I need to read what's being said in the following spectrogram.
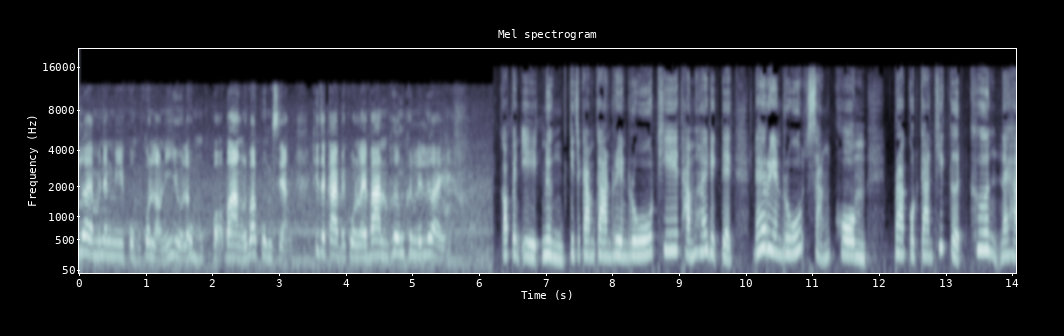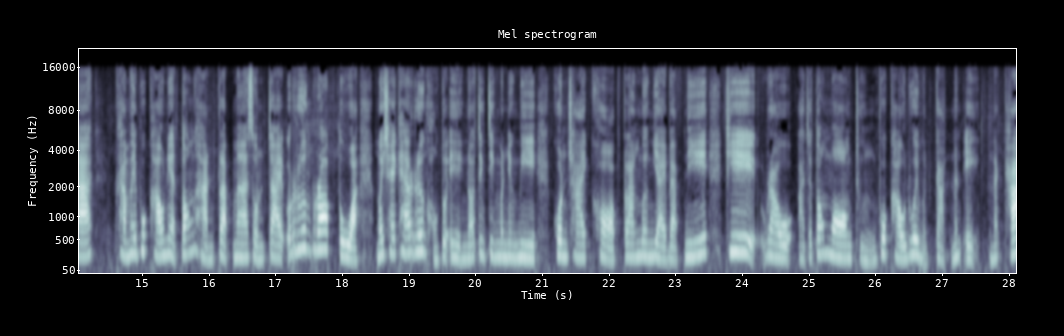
เรื่อยๆ มันยังมีกลุ่มคนเหล่านี้อยู่และกลุ่มเปราะบาง หรือว่ากลุ่มเสี่ยงที่จะกลายเป็นคนไร้บ้านเพิ่มขึ้นเรื่อยๆก็เป็นอีกหนึ่งกิจกรรมการเรียนรู้ที่ทำให้เด็กๆ ได้เรียนรู้สังคม ปรากฏการณ์ที่เกิดขึ้นนะคะทำให้พวกเขาเนี่ยต้องหันกลับมาสนใจเรื่องรอบตัว ไม่ใช่แค่เรื่องของตัวเองเนาะจริง ๆ มันยังมีคนชายขอบกลางเมืองใหญ่แบบนี้ ที่เราอาจจะต้องมองถึงพวกเขาด้วยเหมือนกันนั่นเองนะคะ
